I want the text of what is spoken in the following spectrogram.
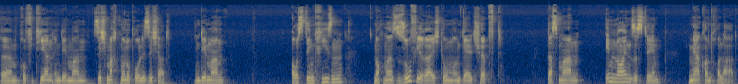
ähm, profitieren, indem man sich Machtmonopole sichert, indem man aus den Krisen nochmal so viel Reichtum und Geld schöpft, dass man im neuen System mehr Kontrolle hat.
